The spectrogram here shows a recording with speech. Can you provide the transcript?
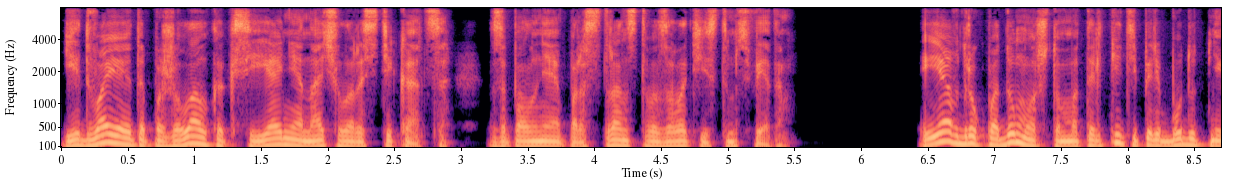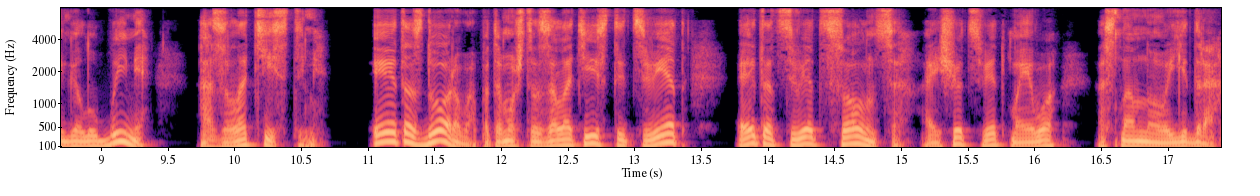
Едва я это пожелал, как сияние начало растекаться, заполняя пространство золотистым светом. И я вдруг подумал, что мотыльки теперь будут не голубыми, а золотистыми. И это здорово, потому что золотистый цвет — это цвет солнца, а еще цвет моего основного ядра.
